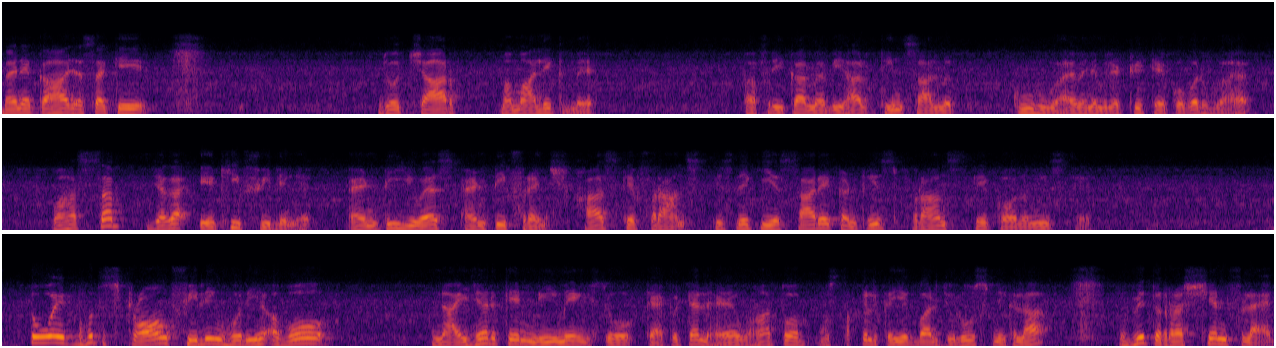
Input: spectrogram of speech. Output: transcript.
मैंने कहा, जैसा कि जो चार ममालिक में अफ्रीका में भी हाल तीन साल में कू हुआ है, मैंने मिलिट्री टेक ओवर हुआ है, वहाँ सब जगह एक ही फीलिंग है एंटी यूएस एंटी फ्रेंच खास के फ्रांस, इसलिए कि ये सारे कंट्रीज़ फ्रांस के कॉलोनीज थे। तो एक बहुत स्ट्रॉन्ग फीलिंग हो रही है, और वो नाइजर के नीमे जो कैपिटल है, वहाँ तो अब मुस्तकिल कई एक बार जुलूस निकला विथ रशियन फ्लैग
